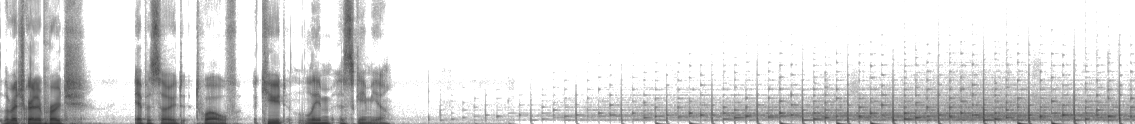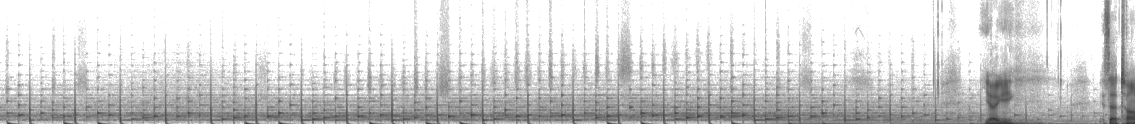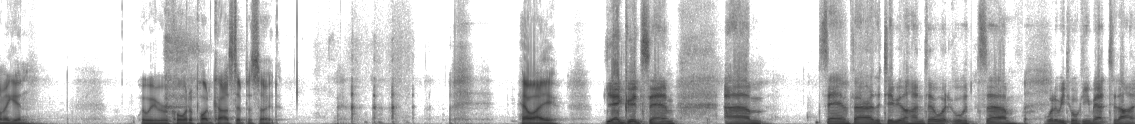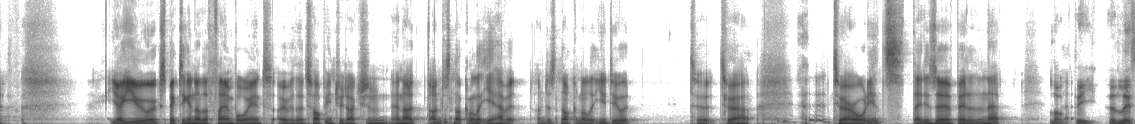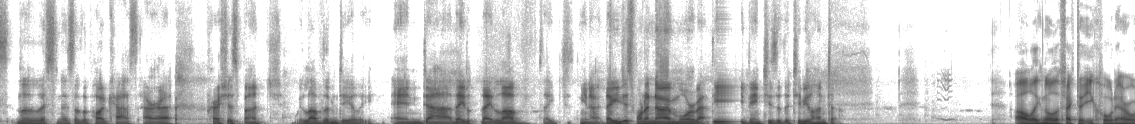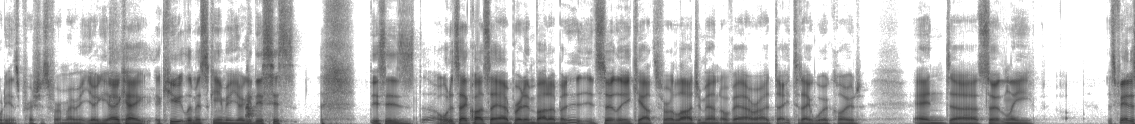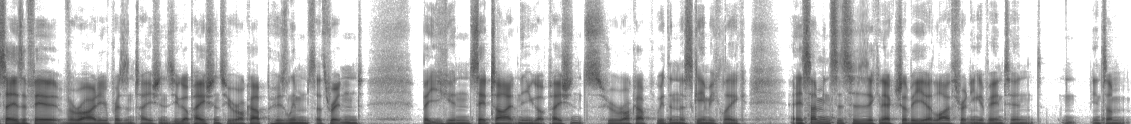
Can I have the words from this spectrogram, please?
The Retrograde Approach, Episode 12 Acute Limb Ischemia. Yogi, it's that time again where we record a podcast episode. How are you? Yeah, good, Sam. Um, Sam Farah, the tibial hunter. What what's um, what are we talking about tonight? Yogi, you were expecting another flamboyant, over the top introduction, and I, I'm just not going to let you have it. I'm just not going to let you do it to to our to our audience. They deserve better than that. Look, the the list the listeners of the podcast are a precious bunch. We love them dearly, and uh, they they love they you know they just want to know more about the adventures of the tibial hunter. I'll ignore the fact that you called our audience precious for a moment, Yogi. Okay, acute limb ischemia, Yogi. This is this is I wouldn't say quite say our bread and butter, but it, it certainly accounts for a large amount of our day to day workload, and uh, certainly it's fair to say there's a fair variety of presentations. You've got patients who rock up whose limbs are threatened, but you can set tight, and then you've got patients who rock up with an ischemic leg. And in some instances, it can actually be a life threatening event, and in some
